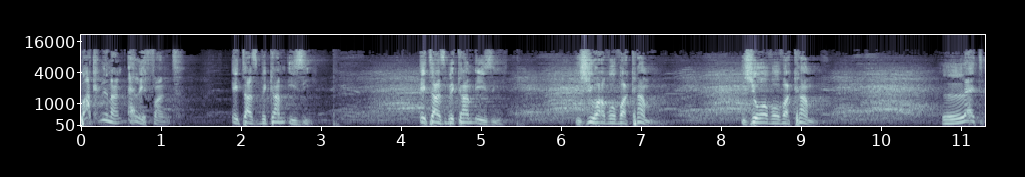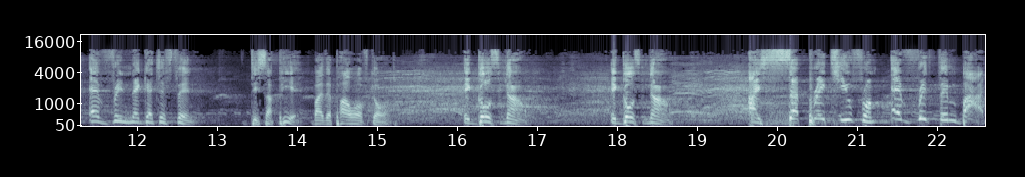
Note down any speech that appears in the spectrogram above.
battling an elephant. It has become easy. It has become easy. You have overcome. You have overcome. Let every negative thing disappear by the power of God. It goes now. It goes now. I separate you from everything bad,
